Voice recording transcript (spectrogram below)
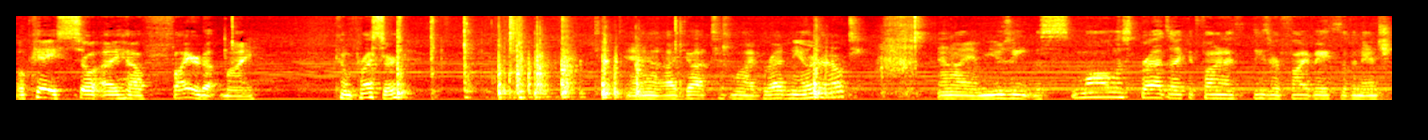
Okay, so I have fired up my compressor and I've got my brad nailer out and I am using the smallest brads I could find. I, these are 5 eighths of an inch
